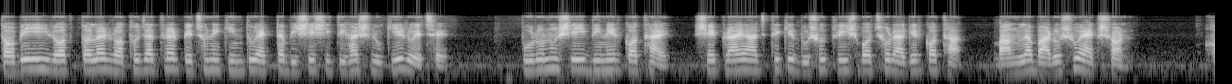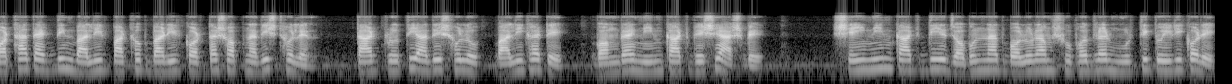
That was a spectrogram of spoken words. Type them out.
তবে এই রথতলার রথযাত্রার পেছনে কিন্তু একটা বিশেষ ইতিহাস লুকিয়ে রয়েছে। পুরনো সেই দিনের কথায়, সে প্রায় আজ থেকে দুশো বছর আগের কথা বাংলা বারোশো এক সন। হঠাৎ একদিন বালির পাঠক বাড়ির কর্তা স্বপ্নাদিষ্ট হলেন। তার প্রতি আদেশ হল, বালিঘাটে গঙ্গায় নিম কাঠ ভেসে আসবে। সেই নিম কাঠ দিয়ে জগন্নাথ বলরাম সুভদ্রার মূর্তি তৈরি করে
